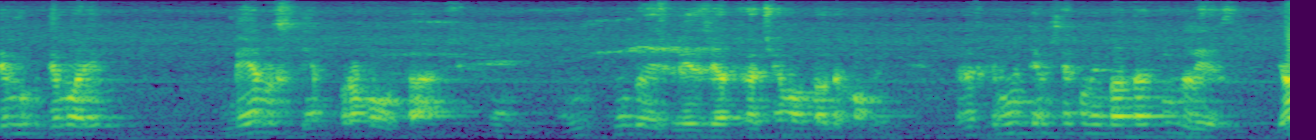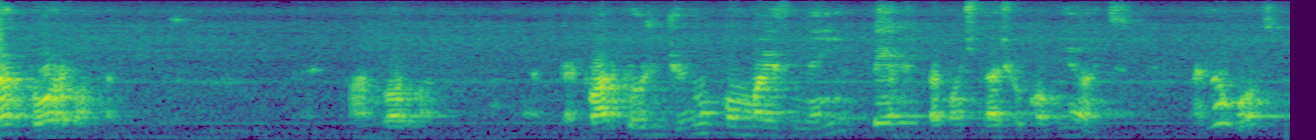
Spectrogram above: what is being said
eu demorei menos tempo para voltar. Acho que um, um, dois meses já, já tinha voltado a comer. Eu fiquei muito tempo sem comer batata inglesa. Eu adoro batata inglesa. Né, adoro batata. É claro que hoje em dia eu não como mais nem perto da quantidade que eu comia antes, mas eu gosto.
